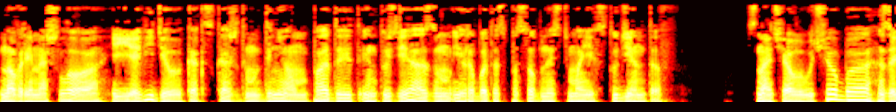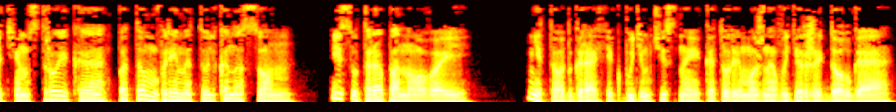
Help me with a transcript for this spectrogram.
но время шло, и я видел, как с каждым днем падает энтузиазм и работоспособность моих студентов. Сначала учеба, затем стройка, потом время только на сон. И с утра по новой. Не тот график, будем честны, который можно выдержать долго.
